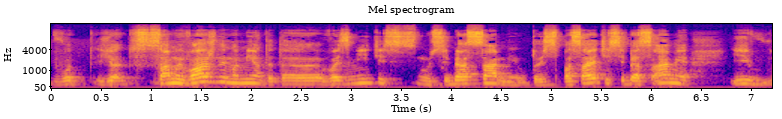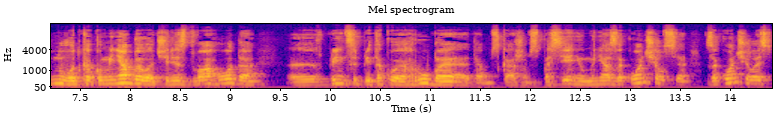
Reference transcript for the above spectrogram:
вот я, самый важный момент это возьмите ну, себя сами, то есть спасайте себя сами. И ну вот как у меня было через два года, э, в принципе, такое грубое, там, скажем, спасение у меня закончился, закончилось,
